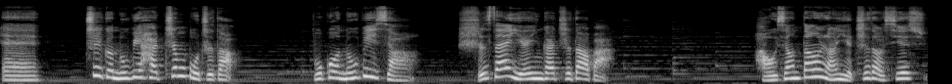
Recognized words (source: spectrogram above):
哎，这个奴婢还真不知道。不过奴婢想，十三爷应该知道吧。好像当然也知道些许，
